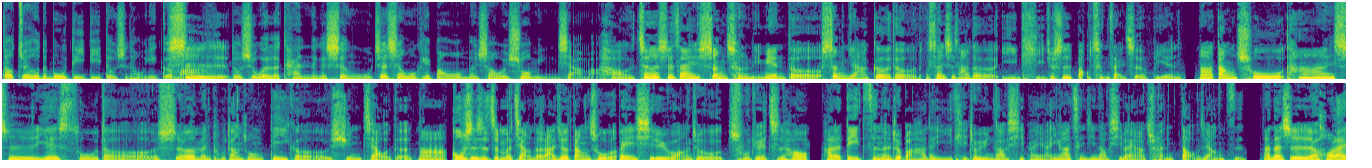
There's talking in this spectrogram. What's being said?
到最后的目的地都是同一个吗？是，都是为了看那个圣物。这圣物可以帮我们稍微说明一下吗？好，这个是在圣城里面的圣雅各的，算是他的遗体，就是保存在这边。那当初他是耶稣的十二门徒当中第一个殉教的。那故事是这么讲的啦，就当初被西律王就处决之后，他的弟子呢就把他的遗体就运到西班牙，因为他曾经到西班牙传道这样子。那但是后来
